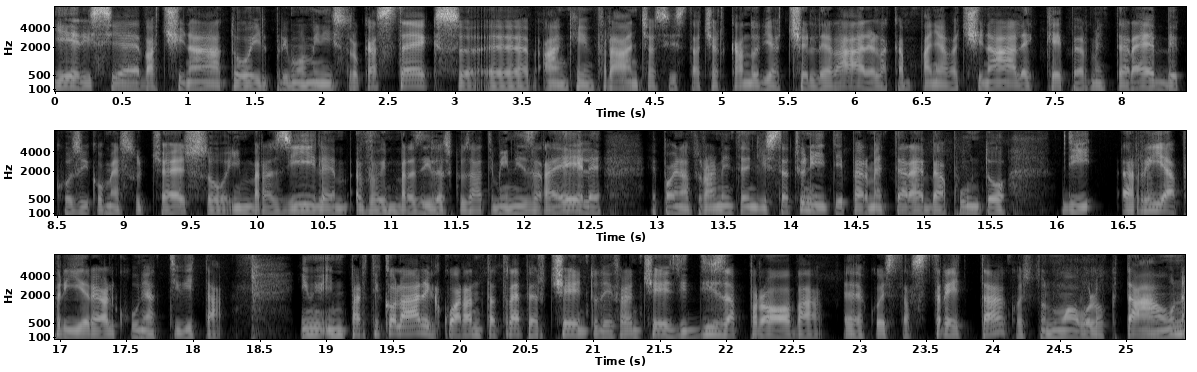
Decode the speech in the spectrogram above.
Ieri si è vaccinato il primo ministro Castex, eh, anche in Francia si sta cercando di accelerare la campagna vaccinale che permetterebbe, così come è successo in Brasile, eh, in Brasile, in Israele e poi naturalmente negli Stati Uniti, permetterebbe appunto di riaprire alcune attività. In, in, particolare il 43% dei francesi disapprova eh, questa stretta, questo nuovo lockdown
